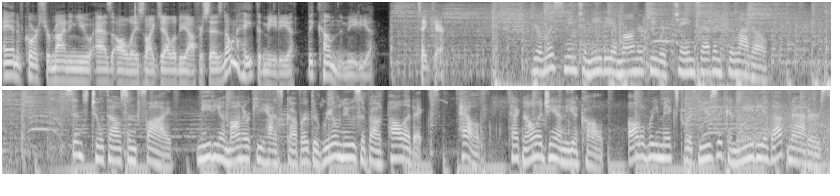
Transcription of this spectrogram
and of course, reminding you, as always, like Jello Biafra says, don't hate the media, become the media. Take care. You're listening to Media Monarchy with James Evan Pilato. Since 2005, Media Monarchy has covered the real news about politics, health, technology, and the occult all remixed with music and media that matters.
